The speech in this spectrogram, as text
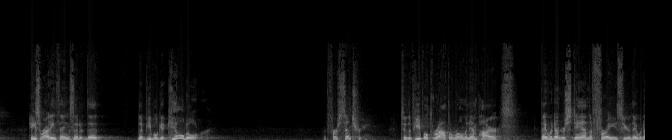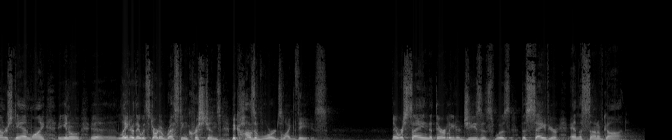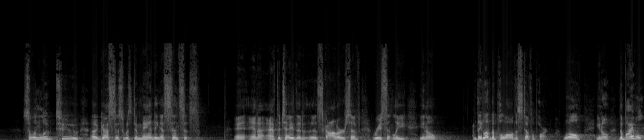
He's writing things that, that, that people get killed over. The first century, to the people throughout the Roman Empire, they would understand the phrase here. They would understand why, you know, uh, later they would start arresting Christians because of words like these. They were saying that their leader Jesus was the Savior and the Son of God. So in Luke 2, Augustus was demanding a census. And, and I have to tell you that uh, scholars have recently, you know, they love to pull all this stuff apart. Well, you know, the Bible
